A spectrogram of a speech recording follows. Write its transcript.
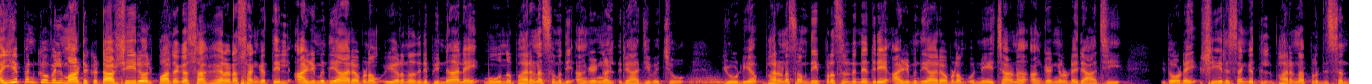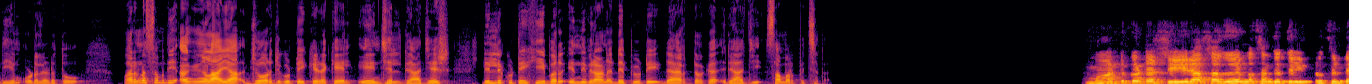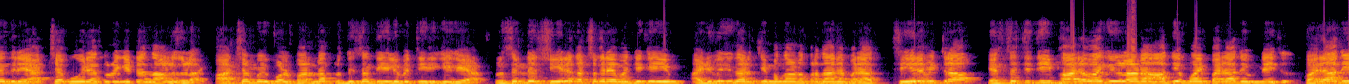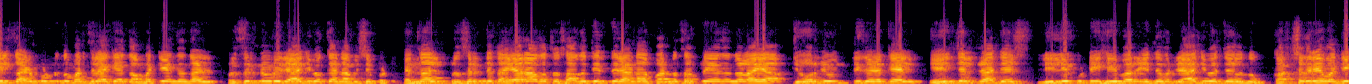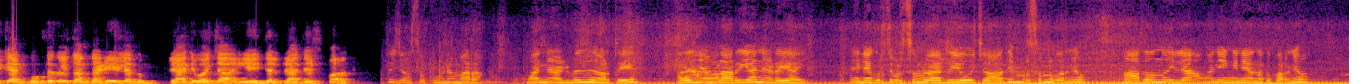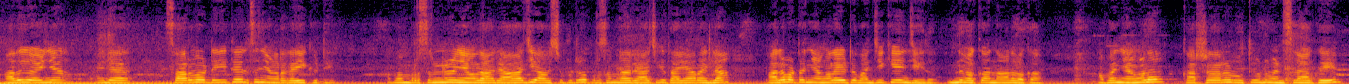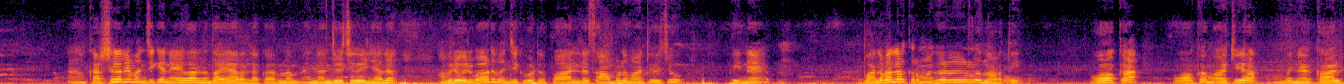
അയ്യപ്പൻകോവിൽ മാട്ടുകെട്ട ക്ഷീരോത്പാദക സഹകരണ സംഘത്തിൽ അഴിമതി ആരോപണം ഉയർന്നതിന് പിന്നാലെ മൂന്ന് ഭരണസമിതി അംഗങ്ങൾ രാജിവെച്ചു. യു ഡി എഫ് ഭരണസമിതി പ്രസിഡന്റിനെതിരെ അഴിമതി ആരോപണം ഉന്നയിച്ചാണ് അംഗങ്ങളുടെ രാജി. ഇതോടെ ക്ഷീരസംഘത്തിൽ ഭരണ പ്രതിസന്ധിയും ഉടലെടുത്തു. ഭരണസമിതി അംഗങ്ങളായ George Kutty Kizhakkel Angel Rajesh Lillykutty Heber എന്നിവരാണ് ഡെപ്യൂട്ടി ഡയറക്ടർക്ക് രാജി സമർപ്പിച്ചത്. മാട്ടുക്കട്ട ക്ഷീര സഹകരണ സംഘത്തിൽ പ്രസിഡന്റിനെതിരെ ആക്ഷേപം ഉയരാൻ തുടങ്ങിയിട്ട് നാളുകളായി. ആക്ഷേപം ഇപ്പോൾ ഭരണ പ്രതിസന്ധിയിലും എത്തിയിരിക്കുകയാണ്. പ്രസിഡന്റ് ക്ഷീര കർഷകരെ വഞ്ചിക്കുകയും അഴിമതി നടത്തിയുമെന്നാണ് പ്രധാന പരാതി. ക്ഷീരമിത്ര എസ് എച്ച് ജി ഭാരവാഹികളാണ് ആദ്യമായി പരാതി ഉന്നയിച്ചത്. പരാതിയിൽ കഴമ്പുണ്ടെന്ന് മനസ്സിലാക്കിയ കമ്മിറ്റി അംഗങ്ങൾ പ്രസിഡന്റിനോട് രാജിവെക്കാൻ ആവശ്യപ്പെട്ടു. എന്നാൽ പ്രസിഡന്റ് തയ്യാറാകാത്ത സാഹചര്യത്തിലാണ് ഭരണസമിതി അംഗങ്ങളായ George Kutty Kizhakkel Angel Rajesh Lillykutty Heber എന്നിവർ രാജിവെച്ചതെന്നും കർഷകരെ വഞ്ചിക്കാൻ കൂട്ടുനിൽക്കാൻ കഴിയില്ലെന്നും രാജിവെച്ച ഏഞ്ചൽ രാജേഷ് പറഞ്ഞു. ജോസഫ് പൂനമ്മാറ മോൻ അഴിമതി നടത്തുകയും അത് ഞങ്ങൾ അറിയാനിടയായി അതിനെക്കുറിച്ച് പ്രസിഡന്റുമായിട്ട് ചോദിച്ചു. ആദ്യം പ്രസിഡന്റ് പറഞ്ഞു ആ അതൊന്നുമില്ല അങ്ങനെ എങ്ങനെയാന്നൊക്കെ പറഞ്ഞു. അത് കഴിഞ്ഞ് അതിന്റെ സർവ ഡീറ്റെയിൽസ് ഞങ്ങളുടെ കയ്യിൽ കിട്ടി. അപ്പം പ്രസിഡന്റിനോട് ഞങ്ങൾ രാജി ആവശ്യപ്പെട്ടു. പ്രസിഡന്റ് രാജിക്ക് തയ്യാറില്ല. പലവട്ടം ഞങ്ങളായിട്ട് വഞ്ചിക്കുകയും ചെയ്തു. ഇന്ന് വെക്കാം നാളെ വെക്കാം. അപ്പം ഞങ്ങൾ കർഷകരുടെ ബുദ്ധിമുട്ട് മനസ്സിലാക്കുകയും കർഷകരെ വഞ്ചിക്കാൻ ഏതായാലും തയ്യാറല്ല. കാരണം എന്നാന്ന് ചോദിച്ചു കഴിഞ്ഞാൽ അവർ ഒരുപാട് വഞ്ചിക്കപ്പെട്ടു. പാലിന്റെ സാമ്പിൾ മാറ്റി വെച്ചു. പിന്നെ പല പല ക്രമക്കേടുകൾ നടത്തി. ഓക്ക ഓക്ക മാറ്റുക പിന്നെ കാൽ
